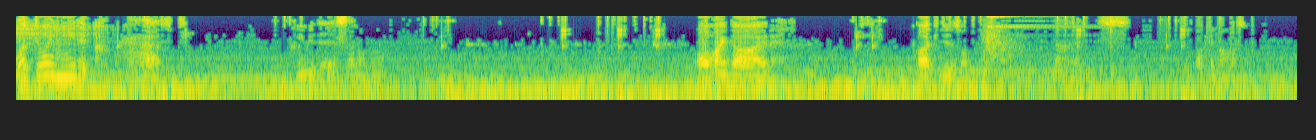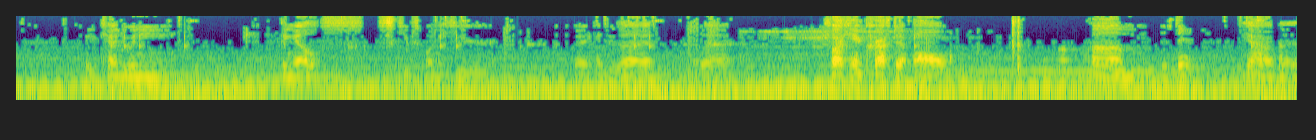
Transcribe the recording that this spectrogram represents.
What do I need to craft? Maybe this? I don't know. Oh my god. Oh, I can do this one? Nice. Fucking awesome. Wait, can I do anything else? Just keeps going to here. Wait, I can do that. That. So I can't craft at all. Um, Just did. yeah, but I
